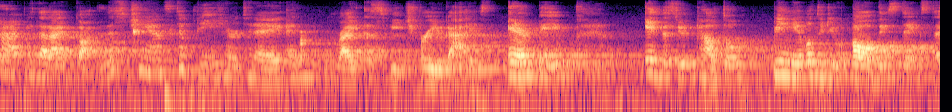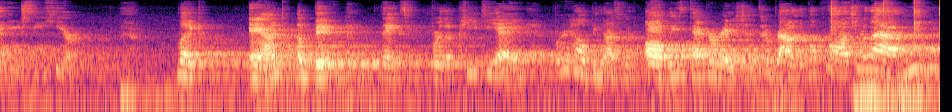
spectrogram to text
happy that I've gotten this chance to be here today and write a speech for you guys and be in the student council, being able to do all these things that you see. Like, and a big thanks for the PTA for helping us with all these decorations. A round of applause for them.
